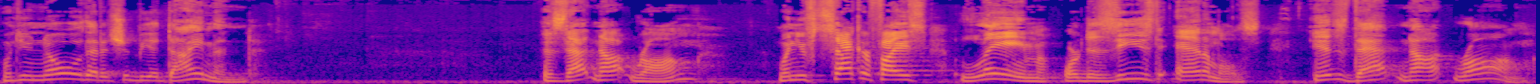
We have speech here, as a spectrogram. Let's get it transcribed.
when you know that it should be a diamond, is that not wrong? When you sacrifice lame or diseased animals, is that not wrong?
